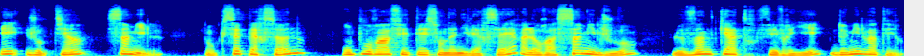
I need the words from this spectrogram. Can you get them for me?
et j'obtiens 5000. Donc cette personne, on pourra fêter son anniversaire, elle aura 5000 jours, le 24 février 2021.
